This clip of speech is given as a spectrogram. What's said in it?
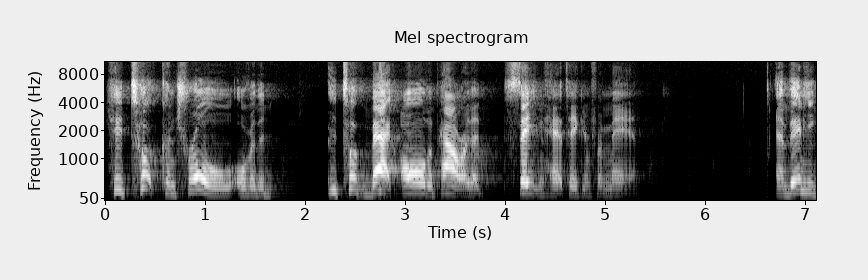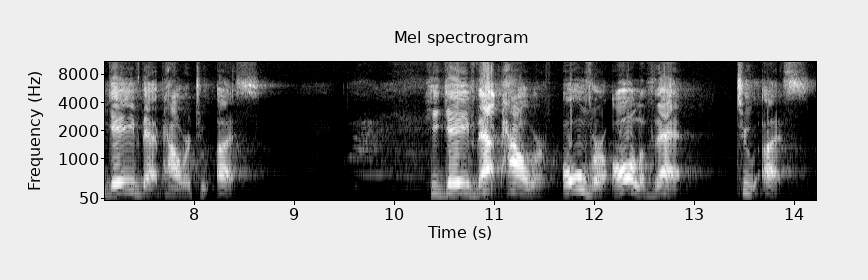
he took control over the, he took back all the power that Satan had taken from man. And then he gave that power to us. He gave that power over all of that to us.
